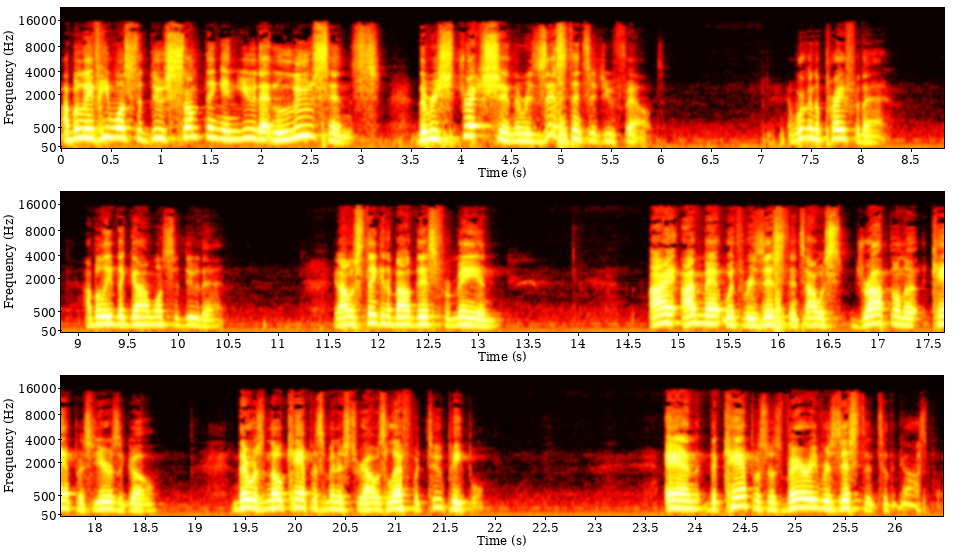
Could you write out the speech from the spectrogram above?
I believe He wants to do something in you that loosens the restriction, the resistance that you felt. And we're going to pray for that. I believe that God wants to do that. And I was thinking about this for me, and I, I met with resistance. I was dropped on a campus years ago. There was no campus ministry. I was left with two people. And the campus was very resistant to the gospel.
